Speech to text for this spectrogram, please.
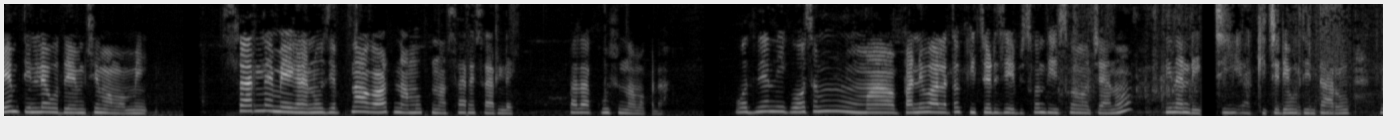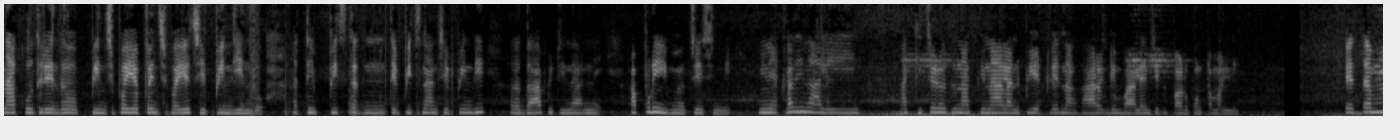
ఏం తినలే ఉదయం మా మమ్మీ. సర్లే మేఘా నువ్వు చెప్తున్నావు కాబట్టి నమ్ముతున్నా. సరే సర్లే. పదా కూర్చున్నాం అక్కడ. ఉదయం మీకోసం మా పని వాళ్ళతో కిచడి చేపించుకొని తీసుకొని వచ్చాను. తినండి. ఆ కిచడి ఎవరు తింటారు? నా కూతురు ఏందో పెంచిపోయే పెంచిపోయే చెప్పింది ఏందో. అది తెప్పిస్తా తెప్పించిన అని చెప్పింది. అది దాపి తినాలని అప్పుడు ఈమె వచ్చేసింది. నేను ఎట్లా తినాలి? నా కిచడి వద్దు నాకు తినాలనిపించట్లేదు. నాకు ఆరోగ్యం బాగాలని చెప్పి పడుకుంటా మళ్ళీ. పెద్దమ్మ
